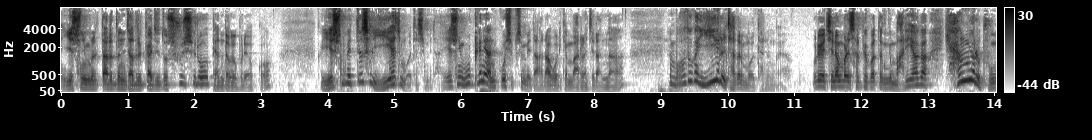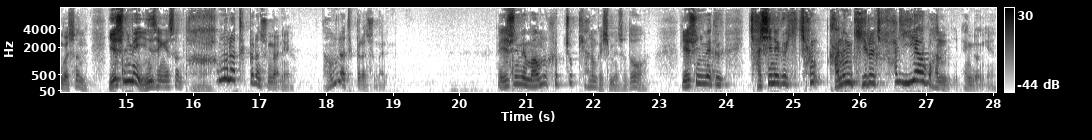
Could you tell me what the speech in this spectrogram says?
예수님을 따르던 자들까지도 수시로 변덕을 부렸고 그 예수님의 뜻을 이해하지 못했습니다. 예수님 우편에 앉고 싶습니다. 라고 이렇게 말하지 않나. 모두가 이해를 제대로 못하는 거예요. 우리가 지난번에 살펴봤던 그 마리아가 향료를 부은 것은 예수님의 인생에서 너무나 특별한 순간이에요. 너무나 특별한 순간입니다. 예수님의 마음을 흡족해 하는 것이면서도 예수님의 그 자신의 그 향, 가는 길을 잘 이해하고 하는 행동이에요.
